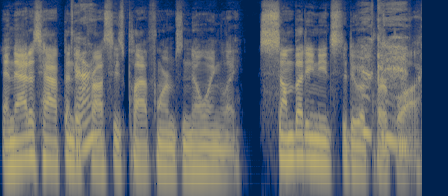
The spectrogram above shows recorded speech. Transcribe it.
And that has happened All across right. these platforms knowingly. Somebody needs to do a perp walk.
